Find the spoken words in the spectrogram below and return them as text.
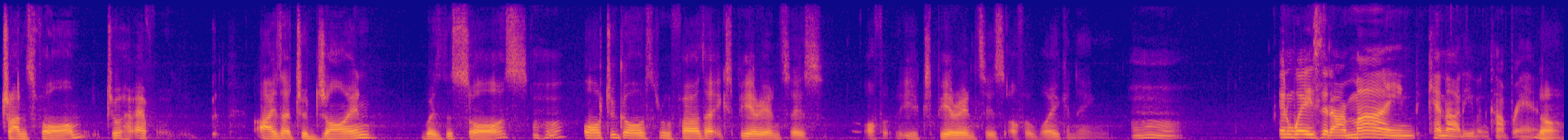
Transform to have either to join with the source mm -hmm. or to go through further experiences of experiences of awakening. Mm. In ways that our mind cannot even comprehend. No.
